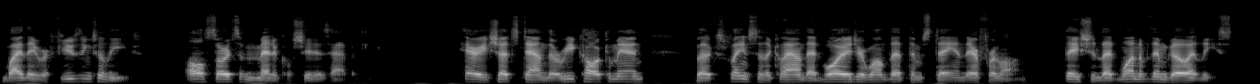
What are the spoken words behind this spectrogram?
why they're refusing to leave. All sorts of medical shit is happening. Harry shuts down the recall command, but explains to the clown that Voyager won't let them stay in there for long. They should let one of them go at least.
